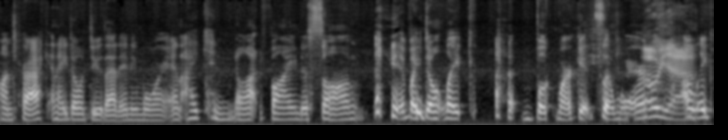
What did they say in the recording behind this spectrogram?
on track. And I don't do that anymore. And I cannot find a song if I don't like bookmark it somewhere. Oh yeah. I'll like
